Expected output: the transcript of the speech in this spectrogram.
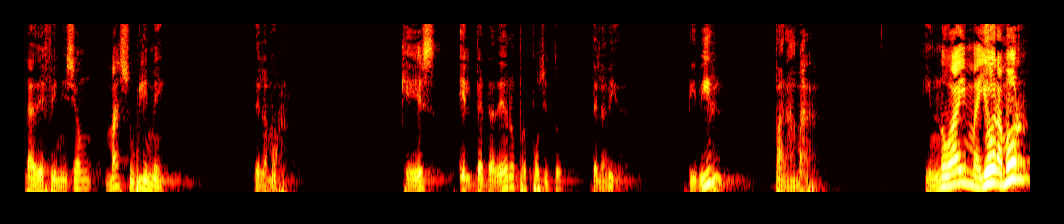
la definición más sublime del amor, que es el verdadero propósito de la vida. Vivir para amar. Y no hay mayor amor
